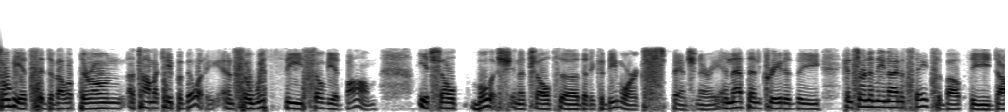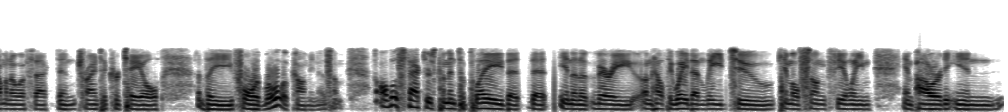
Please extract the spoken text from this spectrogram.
Soviets had developed their own atomic capability. And so with the Soviet bomb, it felt bullish and it felt uh, that it could be more expansionary. And that then created the concern in the United States about the domino effect and trying to curtail the forward role of communism. All those factors come into play that, that in a very unhealthy way then lead to Kim Il sung feeling empowered in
